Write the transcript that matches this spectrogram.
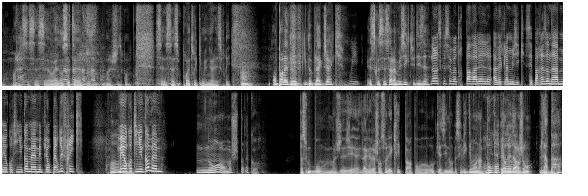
bon, voilà, ça, c'est, c'est- ouais, non, c'était. ouais, je sais pas. C'est, c'est le premier truc qui m'est venu à l'esprit. Ah. On parlait de, de Blackjack. Oui. Est-ce que c'est ça la musique, tu disais? Non, est-ce que c'est votre parallèle avec la musique? C'est pas raisonnable, mais on continue quand même, et puis on perd du fric. Oh. Mais on continue quand même. Non, alors moi je suis pas d'accord. Parce que bon, moi j'ai, la, la chanson elle est écrite par rapport au, au casino, parce qu'effectivement on a On beaucoup perdu d'argent là-bas.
